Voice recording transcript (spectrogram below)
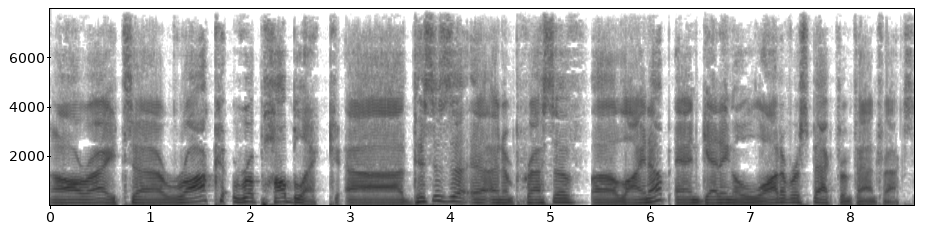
All right, uh, Rock Republic. Uh, this is a, a, an impressive uh, lineup and getting a lot of respect from Fantrax.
